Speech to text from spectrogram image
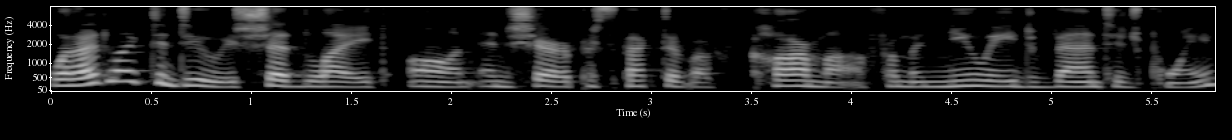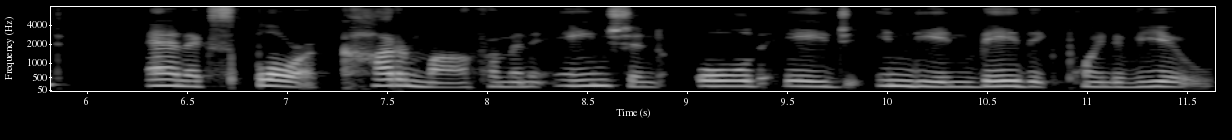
What I'd like to do is shed light on and share a perspective of karma from a New Age vantage point and explore karma from an ancient old age Indian Vedic point of view.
